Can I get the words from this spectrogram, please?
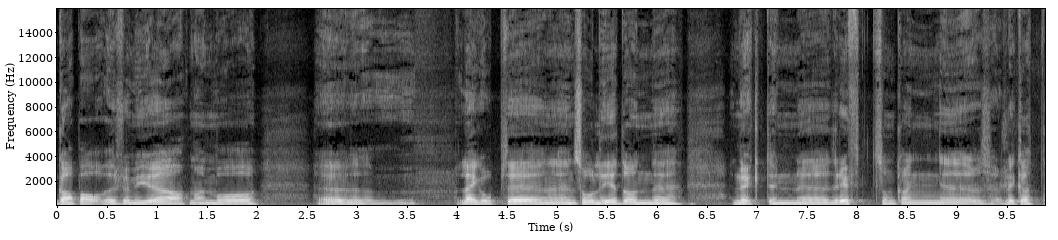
gape over for mye. At man må legge opp til en solid og en nøktern drift, som kan, slik at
